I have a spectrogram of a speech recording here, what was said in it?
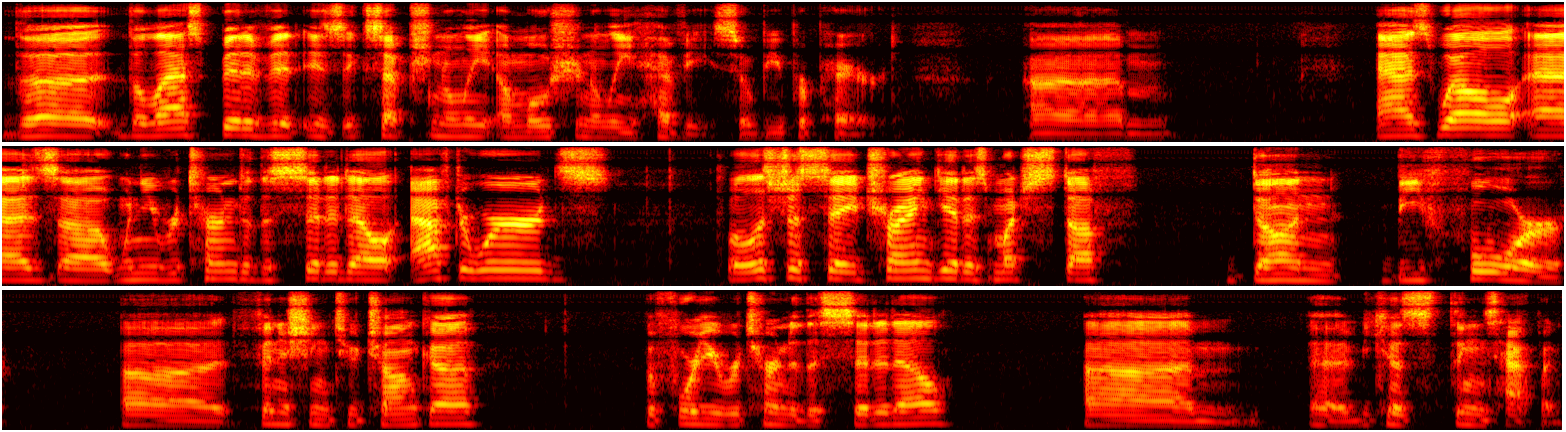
the the last bit of it is exceptionally emotionally heavy, so be prepared. Um, as well as uh, when you return to the Citadel afterwards, well, let's just say try and get as much stuff done before uh, finishing Tuchanka, before you return to the Citadel, um, uh, because things happen.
